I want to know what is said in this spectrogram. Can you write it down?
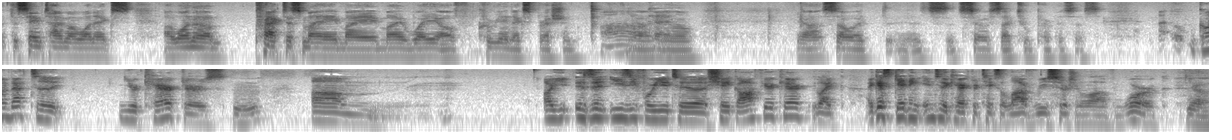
at the same time I want to ex- I want to practice my, my my way of Korean expression. Oh, yeah, okay. you know. Yeah, so it it's it serves like two purposes. Uh, Going back to your characters, hmm um, are you? Is it easy for you to shake off your character? Like, I guess getting into the character takes a lot of research and a lot of work. Yeah,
